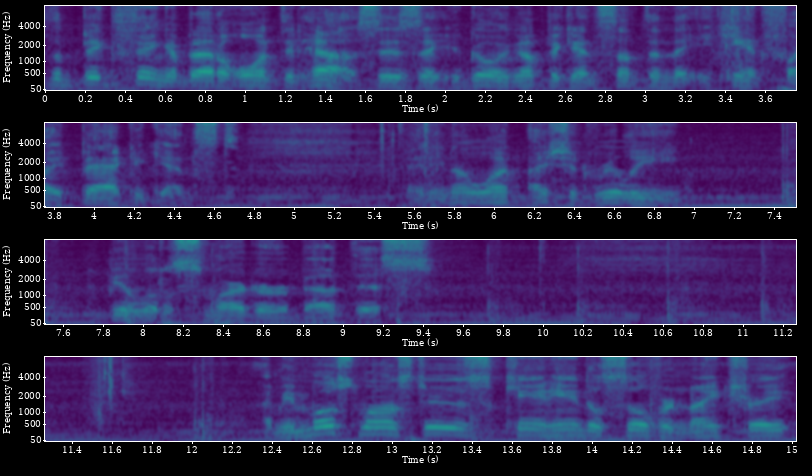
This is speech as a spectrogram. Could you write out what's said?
the big thing about a haunted house is that you're going up against something that you can't fight back against. And you know what? I should really be a little smarter about this. I mean, most monsters can't handle silver nitrate.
